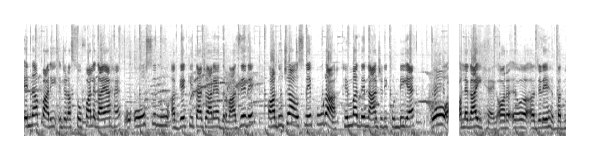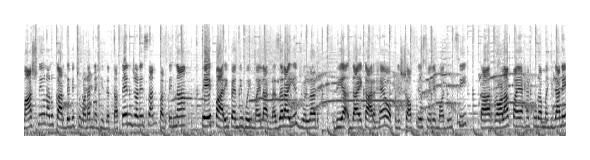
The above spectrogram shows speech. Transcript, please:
ਇੰਨਾ ਭਾਰੀ ਜਿਹੜਾ ਸੋਫਾ ਲਗਾਇਆ ਹੈ, ਉਹ ਉਸ ਨੂੰ ਅੱਗੇ ਕੀਤਾ ਜਾ ਰਿਹਾ ਦਰਵਾਜ਼ੇ ਦੇ ਔਰ ਦੂਜਾ ਉਸਨੇ ਪੂਰਾ ਹਿੰਮਤ ਦੇ ਨਾਲ ਜਿਹੜੀ ਕੁੰਡੀ ਹੈ, ਉਹ ਲਗਾਈ ਹੈ ਔਰ ਜਿਹੜੇ ਬਦਮਾਸ਼ ਨੇ ਉਹਨਾਂ ਨੂੰ ਘਰ ਦੇ ਵਿੱਚ ਵੜਨ ਨਹੀਂ ਦਿੱਤਾ। ਤਿੰਨ ਜਣੇ ਸਨ, ਪਰ ਤਿੰਨਾਂ ਤੇ ਭਾਰੀ ਪੈਂਦੀ ਹੋਈ ਮਹਿਲਾ ਨਜ਼ਰ ਆਈ ਹੈ। ਜੁਐਲਰ ਦੀ ਦਾ ਇਹ ਘਰ ਹੈ, ਉਹ ਆਪਣੀ ਸ਼ਾਪ ਤੇ ਉਸ ਵੇਲੇ ਮੌਜੂਦ ਸੀ। ਤਾਂ ਰੌਲਾ ਪਾਇਆ ਹੈ ਪੂਰਾ ਮਹਿਲਾ ਨੇ।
